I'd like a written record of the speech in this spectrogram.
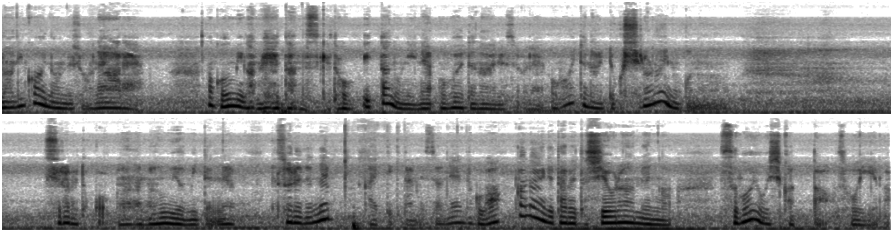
何回なんでしょうねあれ。なんか海が見えたんですけど行ったのにね覚えてないですよね。覚えてないっていうか知らないのかな？調べとこう、あの海を見てね。それでね帰ってきたんですよね。なんか稚内で食べた塩ラーメンがすごい美味しかった。そういえば。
